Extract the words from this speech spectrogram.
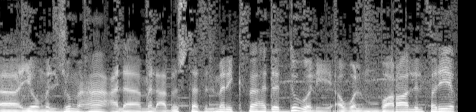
يوم الجمعة على ملعب أستاذ الملك فهد الدولي. أول مباراة للفريق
